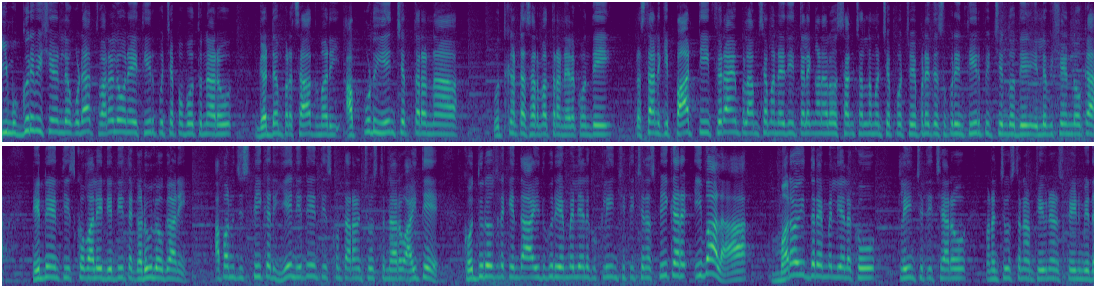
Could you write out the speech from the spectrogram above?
ఈ ముగ్గురి విషయంలో కూడా త్వరలోనే తీర్పు చెప్పబోతున్నారు. గడ్డం ప్రసాద్ మరి అప్పుడు ఏం చెప్తారన్న ఉత్కంఠ సర్వత్రా నెలకొంది. ప్రస్తుతానికి పార్టీ ఫిరాయింపుల అంశం అనేది తెలంగాణలో సంచలనం అని చెప్పొచ్చు. ఎప్పుడైతే సుప్రీం తీర్పు ఇచ్చిందో దీ- విషయంలో ఒక నిర్ణయం తీసుకోవాలి. నిర్ణీత గడువులో కానీ అప్పటి నుంచి స్పీకర్ ఏ నిర్ణయం తీసుకుంటారని చూస్తున్నారు. అయితే కొద్ది రోజుల కింద ఐదుగురు ఎమ్మెల్యేలకు క్లీన్ చిట్ ఇచ్చిన స్పీకర్ ఇవాళ మరో ఇద్దరు ఎమ్మెల్యేలకు క్లీన్ చిట్ ఇచ్చారు. మనం చూస్తున్నాం టీవీ నైన్ స్క్రీన్ మీద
